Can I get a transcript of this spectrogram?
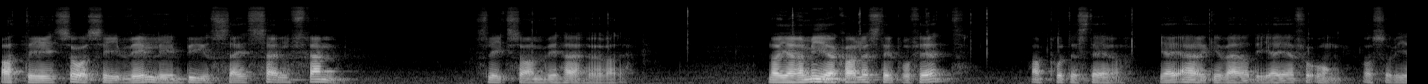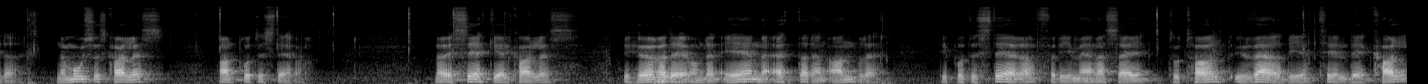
at de så å si villig byr seg selv frem slik som vi her hører det. Når Jeremia kalles til profet, han protesterer. 'Jeg er ikke verdig, jeg er for ung', osv. Når Moses kalles, han protesterer. Når Esekiel kalles, vi hører det om den ene etter den andre. De protesterer for de mener seg totalt uverdige til det kall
